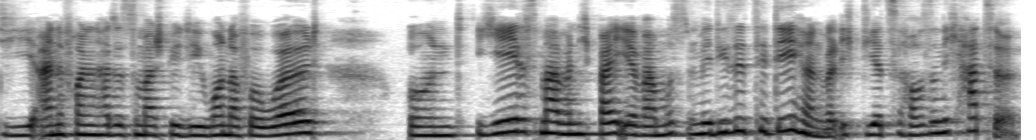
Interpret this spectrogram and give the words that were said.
Die eine Freundin hatte zum Beispiel die Wonderful World. Und jedes Mal, wenn ich bei ihr war, mussten wir diese CD hören, weil ich die ja zu Hause nicht hatte.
